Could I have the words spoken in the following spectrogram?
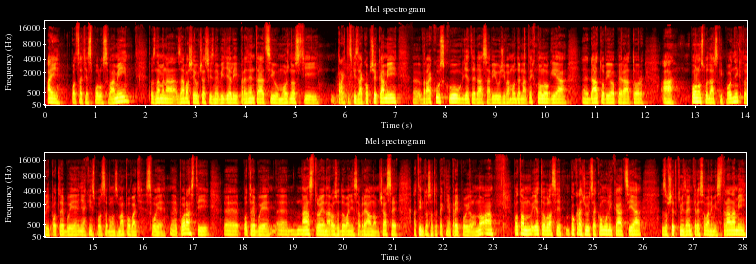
aj v podstate spolu s vami. To znamená, za vašej účasti sme videli prezentáciu možností prakticky za kopčekami v Rakúsku, kde teda sa využíva moderná technológia, dátový operátor a polnospodársky podnik, ktorý potrebuje nejakým spôsobom zmapovať svoje e, porasty, e, potrebuje e, nástroje na rozhodovanie sa v reálnom čase a týmto sa to pekne prepojilo. No a potom je to vlastne pokračujúca komunikácia so všetkými zainteresovanými stranami,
